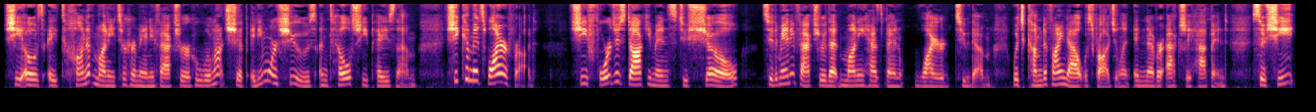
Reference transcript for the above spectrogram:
She owes a ton of money to her manufacturer who will not ship any more shoes until she pays them. She commits wire fraud. She forges documents to show to the manufacturer that money has been wired to them, which come to find out was fraudulent. It never actually happened. So she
